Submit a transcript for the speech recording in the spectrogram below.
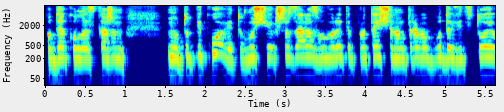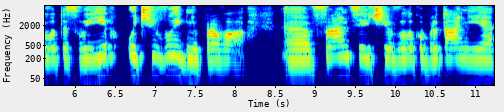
подеколи, скажімо, Ну, тупікові, тому що якщо зараз говорити про те, що нам треба буде відстоювати свої очевидні права е, в Франції чи в Великобританії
